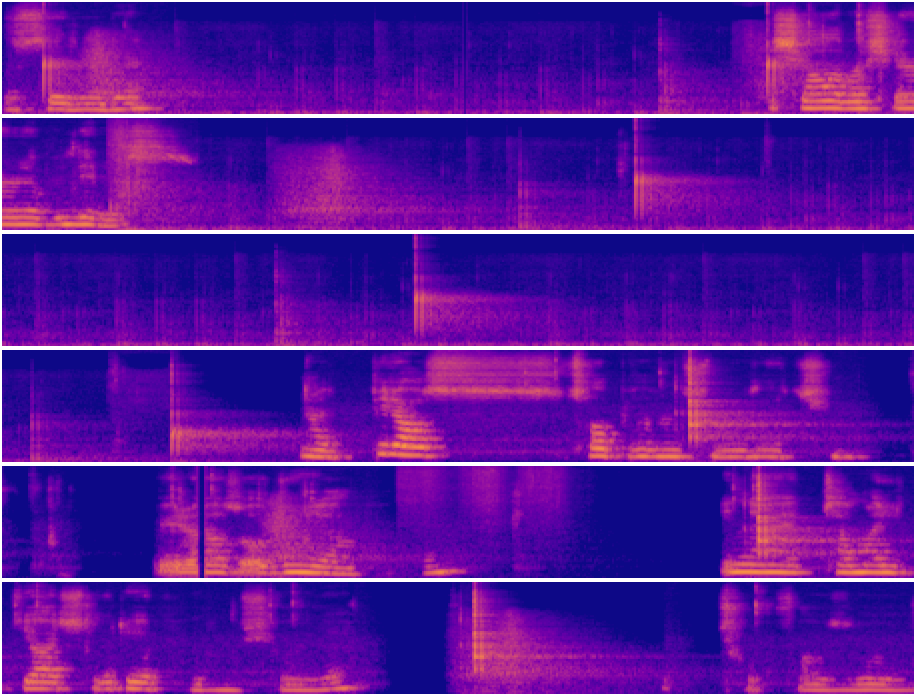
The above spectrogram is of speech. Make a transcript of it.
Bu seride. İnşallah başarabiliriz. Evet, biraz topladım şimdi için. Biraz odun yaptım. Yine temel ihtiyaçları yapıyorum şöyle. Çok fazla oldu.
